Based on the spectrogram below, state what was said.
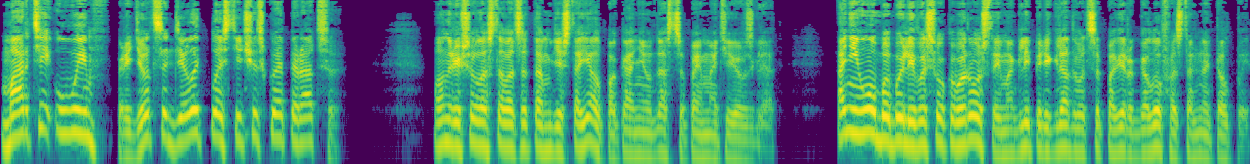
Марти, увы, придется делать пластическую операцию. Он решил оставаться там, где стоял, пока не удастся поймать ее взгляд. Они оба были высокого роста и могли переглядываться поверх голов остальной толпы.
